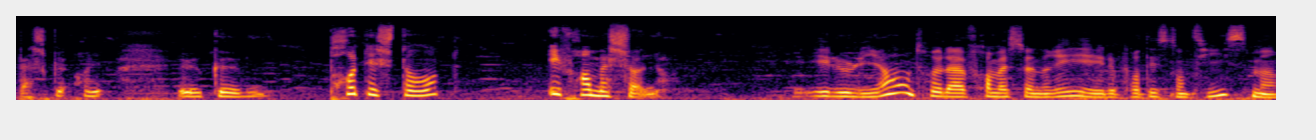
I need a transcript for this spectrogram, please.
parce que, euh, que protestante et franc-maçonne. Et le lien entre la franc-maçonnerie et le protestantisme?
